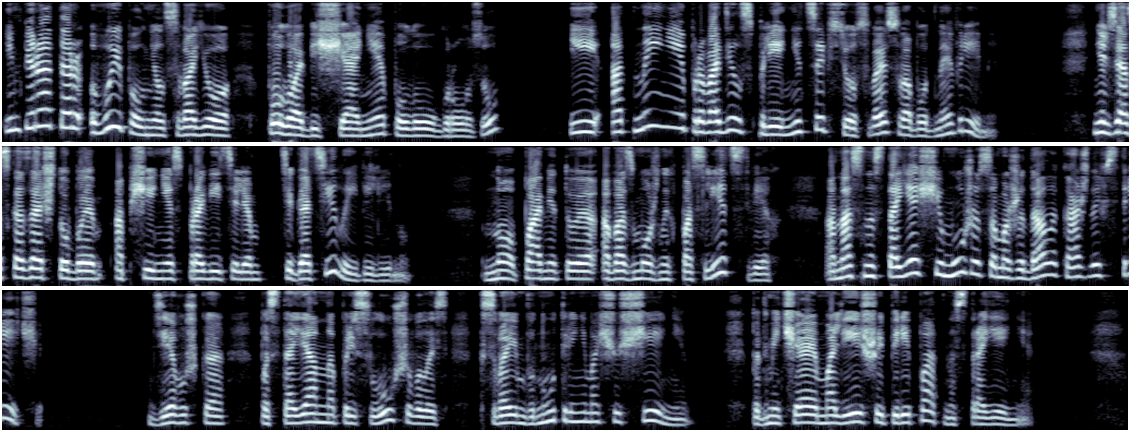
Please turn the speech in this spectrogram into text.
Император выполнил свое полуобещание, полуугрозу и отныне проводил с пленницей все свое свободное время. Нельзя сказать, чтобы общение с правителем тяготило Евелину, но, памятуя о возможных последствиях, она с настоящим ужасом ожидала каждой встречи. Девушка постоянно прислушивалась к своим внутренним ощущениям, подмечая малейший перепад настроения.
